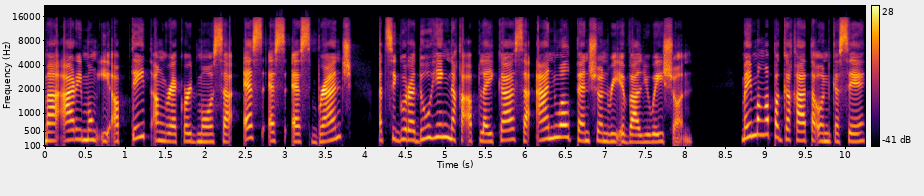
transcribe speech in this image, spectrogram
maaari mong i-update ang record mo sa SSS branch at siguraduhing naka-apply ka sa annual pension re-evaluation. May mga pagkakataon kasi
